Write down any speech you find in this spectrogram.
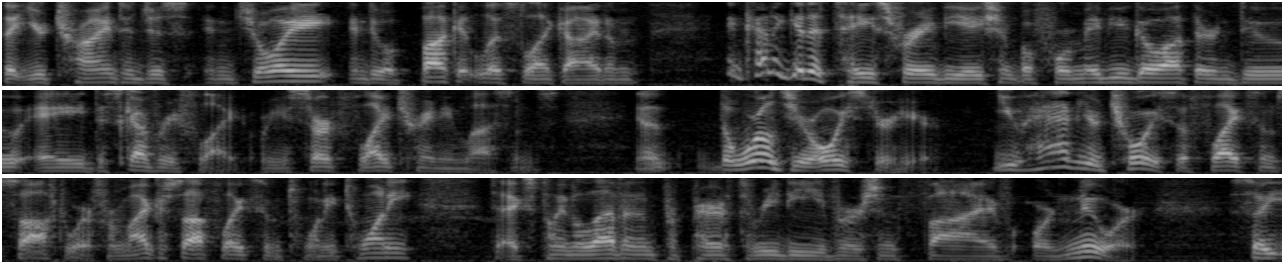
that you're trying to just enjoy and do a bucket list like item and kind of get a taste for aviation before maybe you go out there and do a discovery flight or you start flight training lessons? You know, the world's your oyster here. You have your choice of flight sim software from Microsoft Flight Sim 2020 to X-Plane 11 and Prepare 3D version 5 or newer. So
